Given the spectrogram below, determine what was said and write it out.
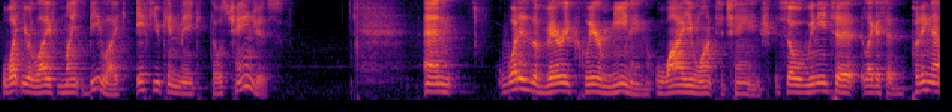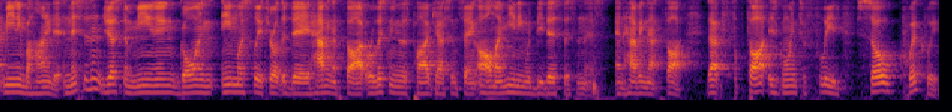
what your life might be like if you can make those changes. And what is the very clear meaning why you want to change? So we need to like i said putting that meaning behind it. And this isn't just a meaning going aimlessly throughout the day having a thought or listening to this podcast and saying oh my meaning would be this this and this and having that thought. That f- thought is going to flee so quickly.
